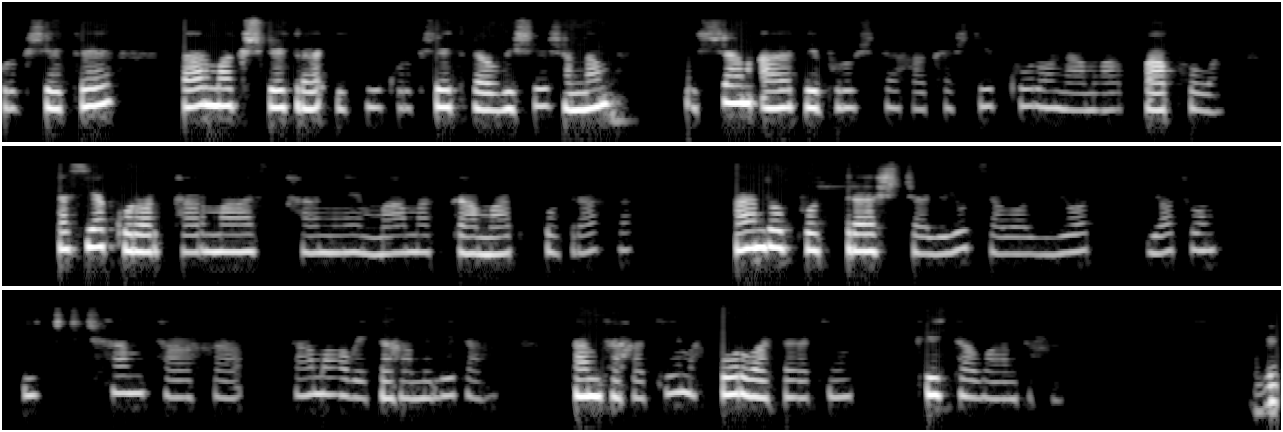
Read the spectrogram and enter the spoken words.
ქურქშეთრე დარმაქშეთრა ითი ქურქშეთრა ვიშეშანამ იშამ ათი ფურუშა ხაკაშტი კურონამა პაფოვა თასია კურორ თარმას ხანე მამა გამათ ფოტრახა ჰანდო ფოტრაშჩა იოცავა იოთ იათომ იჩამ თახა სამავე თახა მილიტა სამთახაკი მახბორ ვასაკი ქრისტავანთახა Okay.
